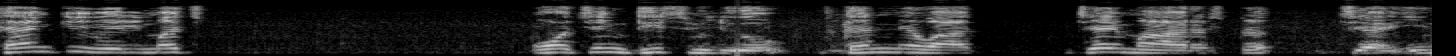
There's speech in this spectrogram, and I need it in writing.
thank you very much watching this video धन्यवाद. जय महाराष्ट्र. जय हिंद.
